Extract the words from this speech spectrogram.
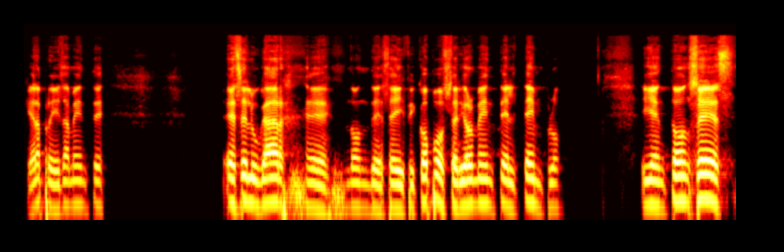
Que era precisamente ese lugar eh, donde se edificó posteriormente el templo. Y entonces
